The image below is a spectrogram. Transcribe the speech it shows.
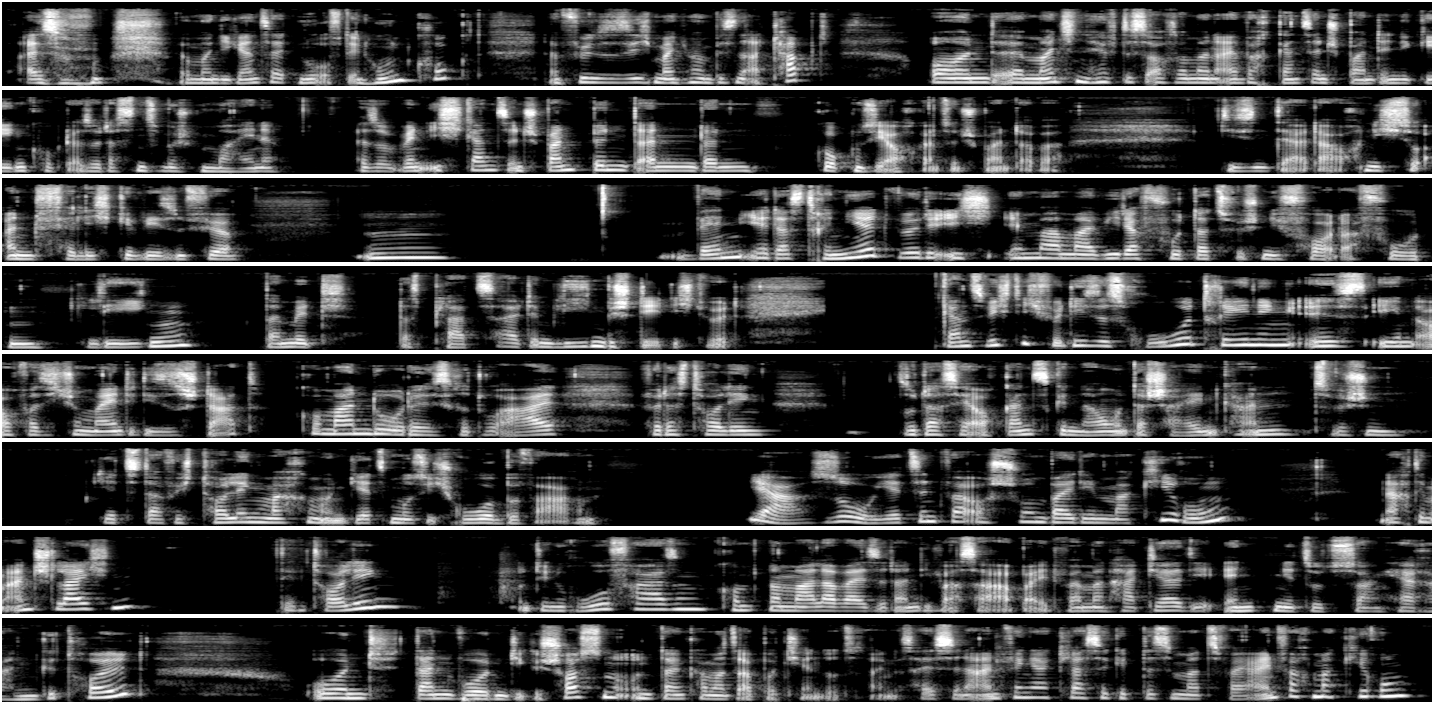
also wenn man die ganze Zeit nur auf den Hund guckt, dann fühlen sie sich manchmal ein bisschen ertappt. Und äh, manchen hilft es auch, wenn man einfach ganz entspannt in die Gegend guckt. Also das sind zum Beispiel meine. Also wenn ich ganz entspannt bin, dann, dann gucken sie auch ganz entspannt. Aber die sind da, da auch nicht so anfällig gewesen für. Hm, wenn ihr das trainiert, würde ich immer mal wieder Futter zwischen die Vorderpfoten legen, damit das Platz halt im Liegen bestätigt wird. Ganz wichtig für dieses Ruhetraining ist eben auch, was ich schon meinte, dieses Startkommando oder das Ritual für das Tolling, so dass er auch ganz genau unterscheiden kann zwischen jetzt darf ich Tolling machen und jetzt muss ich Ruhe bewahren. Ja, so, jetzt sind wir auch schon bei den Markierungen. Nach dem Anschleichen, dem Tolling und den Ruhephasen kommt normalerweise dann die Wasserarbeit, weil man hat ja die Enten jetzt sozusagen herangetollt und dann wurden die geschossen und dann kann man es apportieren sozusagen. Das heißt, in der Anfängerklasse gibt es immer zwei Einfachmarkierungen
